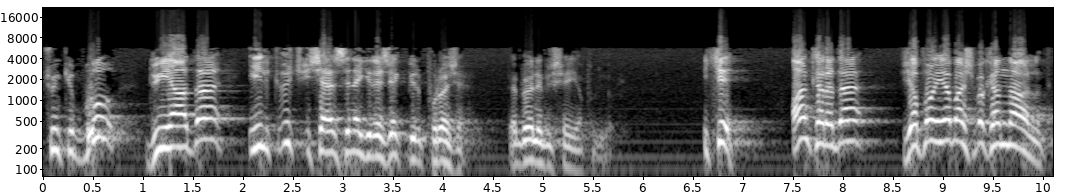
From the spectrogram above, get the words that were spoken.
Çünkü bu dünyada ilk üç içerisine girecek bir proje ve böyle bir şey yapılıyor. İki, Ankara'da Japonya Başbakanı'nı ağırladık.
